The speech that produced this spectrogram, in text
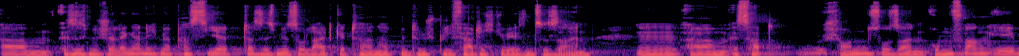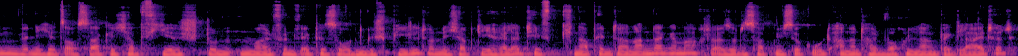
ähm, es ist mir schon länger nicht mehr passiert, dass es mir so leid getan hat, mit dem Spiel fertig gewesen zu sein. Mhm. Ähm, es hat schon so seinen Umfang eben, wenn ich jetzt auch sage, ich habe vier Stunden mal fünf Episoden gespielt und ich habe die relativ knapp hintereinander gemacht. Also das hat mich so gut anderthalb Wochen lang begleitet.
